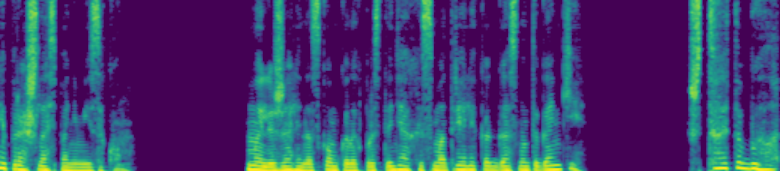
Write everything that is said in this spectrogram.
и прошлась по ним языком. Мы лежали на скомканных простынях и смотрели, как гаснут огоньки. «Что это было?»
